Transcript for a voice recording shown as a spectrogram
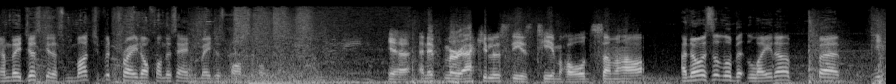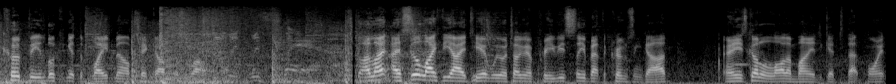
and they just get as much of a trade-off on this anti-mage as possible. Yeah, and if miraculously his team holds somehow... I know it's a little bit later, but he could be looking at the Blade Mail pickup as well. I like. I still like the idea we were talking about previously about the Crimson Guard, and he's got a lot of money to get to that point.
